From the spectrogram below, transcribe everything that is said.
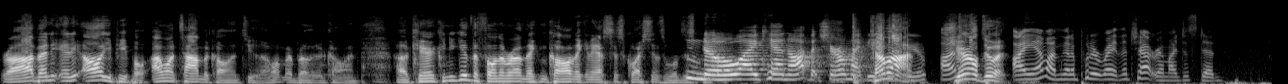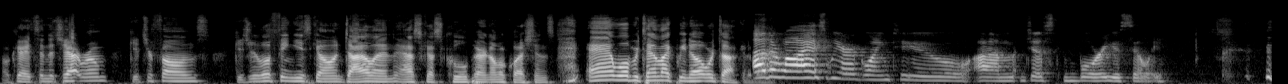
Rob, any, any all you people. I want Tom to call in too. Though. I want my brother to call in. Uh, Karen, can you give the phone number out? They can call. and They can ask us questions. We'll just no, I cannot, but Cheryl might be come able on, to. Cheryl, do it. I am. I'm gonna put it right in the chat room. I just did. Okay, it's in the chat room. Get your phones. Get your little thingies going. Dial in. Ask us cool paranormal questions, and we'll pretend like we know what we're talking about. Otherwise, we are going to um, just bore you silly.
